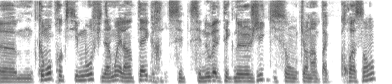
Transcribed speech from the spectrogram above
euh, comment Proximo finalement elle intègre ces, ces, nouvelles technologies qui sont qui ont un impact croissant?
